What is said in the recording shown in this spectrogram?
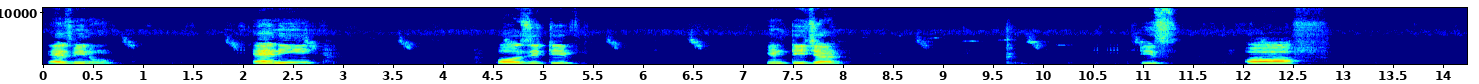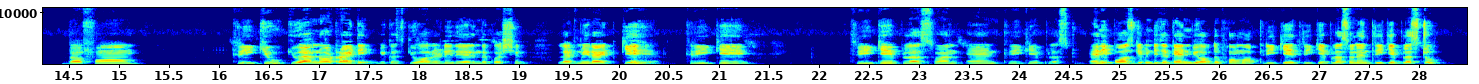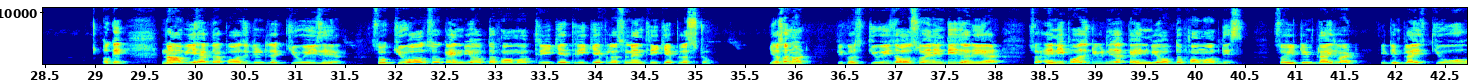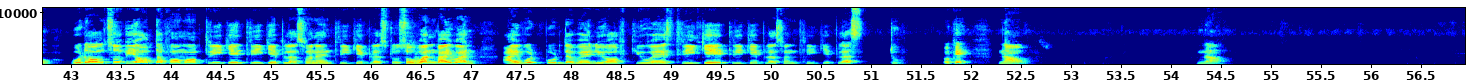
as we know any positive integer is of the form 3q q. I am not writing because q already there in the question. Let me write k here. 3k 3k plus 1 and 3k plus 2 any positive integer can be of the form of 3k 3k plus 1 and 3k plus 2 okay. Now we have the positive integer q is here so q also can be of the form of 3k, 3k plus 1 and 3k plus 2. Yes or not? Because q is also an integer here. So any positive integer can be of the form of this. So it implies what? It implies q would also be of the form of 3k, 3k plus 1 and 3k plus 2. So one by one, I would put the value of q as 3k, 3k plus 1, 3k plus 2. Okay. Now, now,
